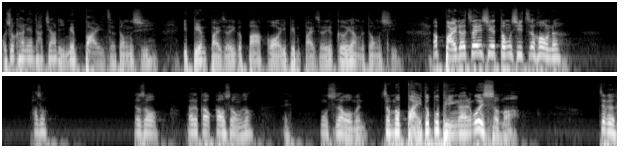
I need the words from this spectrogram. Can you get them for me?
我就看见他家里面摆着东西，一边摆着一个八卦，一边摆着一个各样的东西。那摆了这些东西之后呢，他说，那时候他就告告诉我们说：“哎，牧师啊，我们怎么摆都不平安，为什么？这个。”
